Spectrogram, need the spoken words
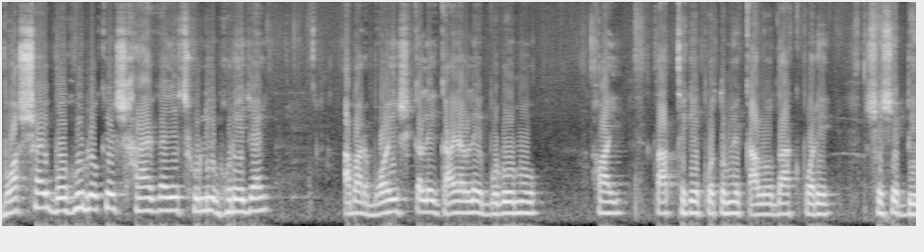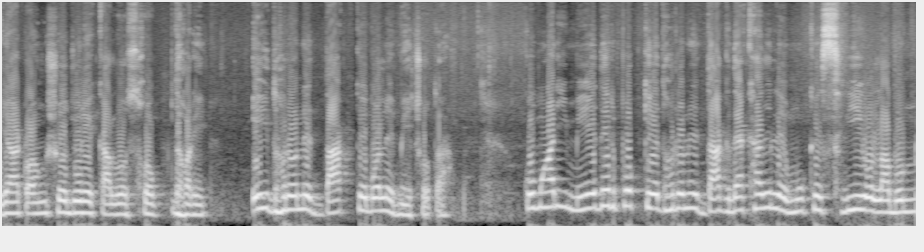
বর্ষায় বহু লোকের সায়া গায়ে ছুলি ভরে যায়, আবার বয়সকালে গায়ালে ব্রণ হয়, তার থেকে প্রথমে কালো দাগ পড়ে, শেষে বিরাট অংশ জুড়ে কালো সোপ ধরে। এই ধরনের দাগকে বলে মেছোতা কুমারী মেয়েদের পক্ষে এ ধরনের দাগ দেখা দিলে মুখে শ্রী ও লাবণ্য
